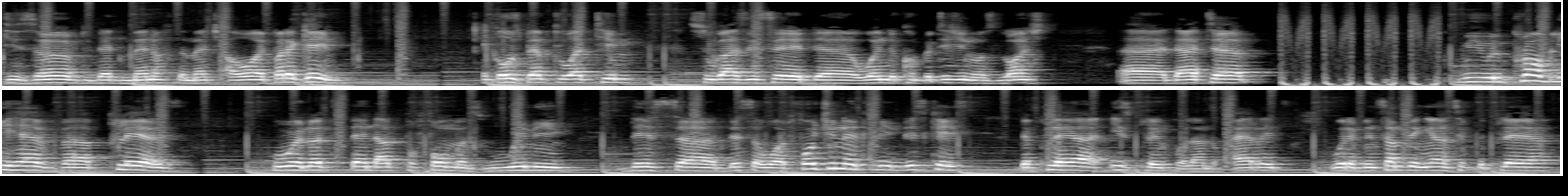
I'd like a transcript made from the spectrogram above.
deserved that man of the match award. But again, it goes back to what Tim Sukazi said uh, when the competition was launched uh, that uh, we will probably have uh, players who were not standout performers winning this uh, this award. Fortunately, in this case, the player is playing for Orlando Pirates. Would have been something else if the player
